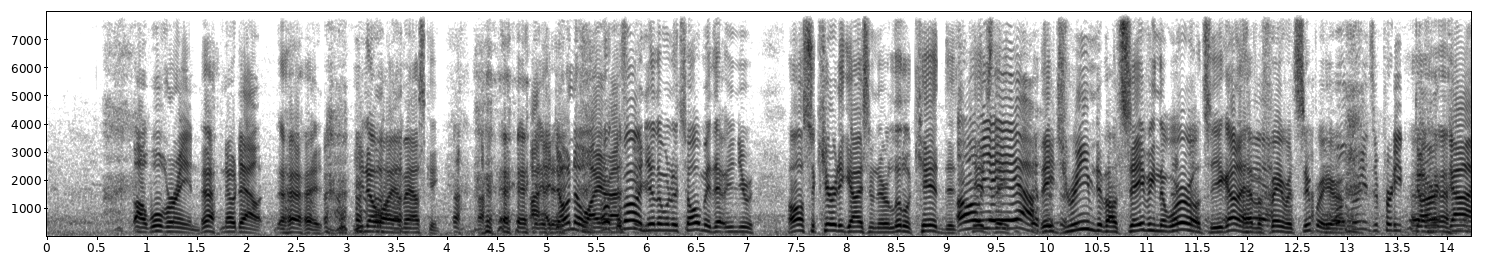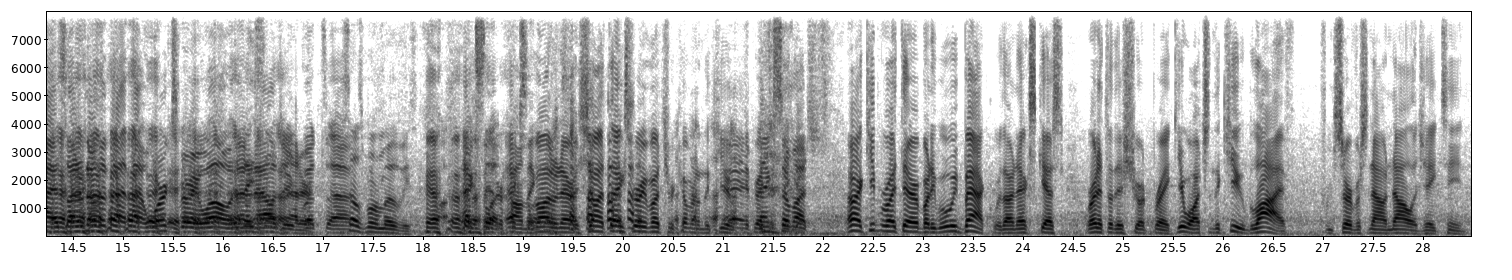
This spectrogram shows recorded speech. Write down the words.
Uh, Wolverine, no doubt. All right, you know why I'm asking. I, I don't know why you're oh, come on, you're the one who told me that when you're all security guys when they're little kid, the Oh, kids, yeah, they, yeah, yeah. they dreamed about saving the world, so you got to have a favorite superhero. Wolverine's a pretty dark guy, so I don't know that that, that works very well with that They analogy. But, uh, Sells more movies. excellent, Better excellent. comic Come on in there. Sean, thanks very much for coming on theCUBE. Hey, It's great thanks so see you. much. All right, keep it right there, everybody. We'll be back with our next guest right after this short break. You're watching theCUBE live from ServiceNow Knowledge 18.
